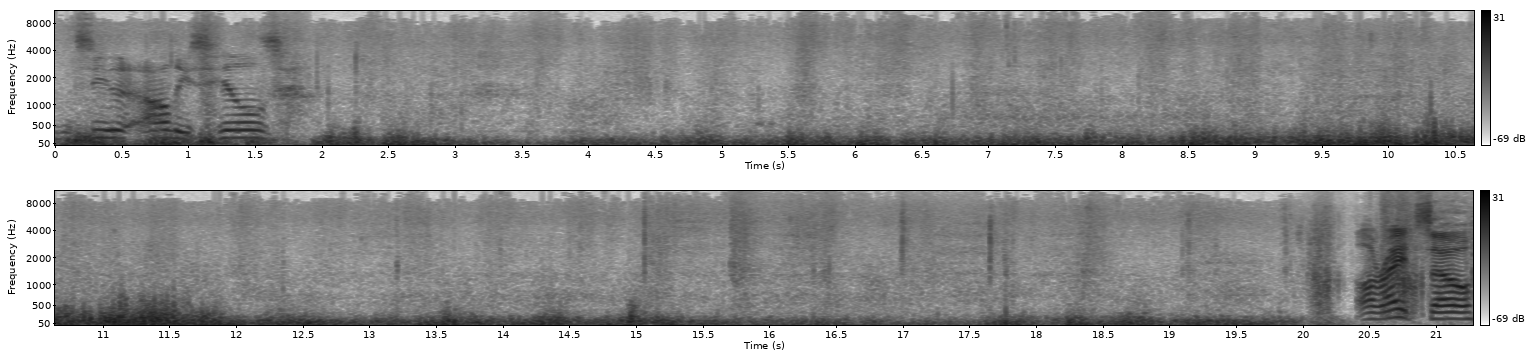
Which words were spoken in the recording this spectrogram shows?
You can see all these hills. Right, so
